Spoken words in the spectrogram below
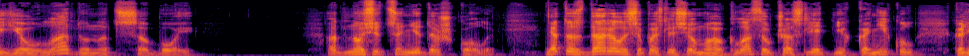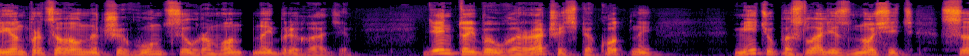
яе ўладу над сабой, адносіцца не да школы. Это здарылася пасля сёмага класа ў час летніх канікул, калі ён працаваў на чыгунцы ў рамонтнай брыгадзе. Дзень той быў гарачы, спякотны, Мецю паслалі зносіць з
